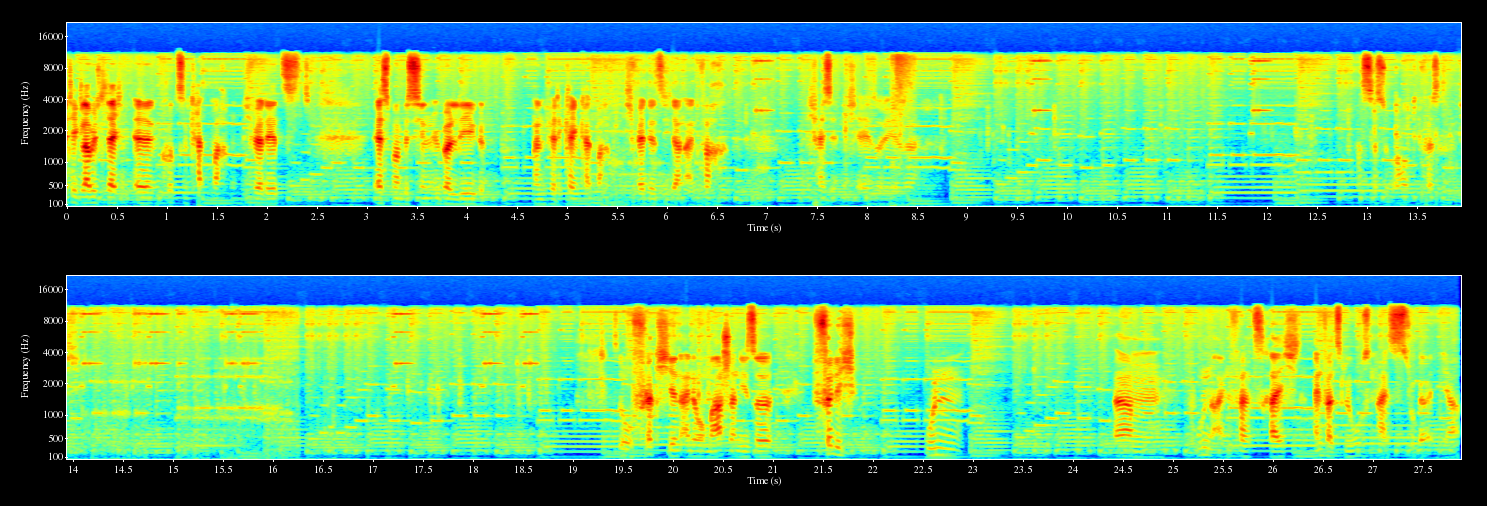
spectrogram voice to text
Werde hier, glaube ich, gleich äh, einen kurzen Cut machen. Ich werde jetzt erstmal ein bisschen überlegen. Nein, ich werde keinen Cut machen. Ich werde sie dann einfach... Ich weiß ja nicht, ey, so ihre... Was ist das überhaupt? Ich weiß es nicht. So, Flöckchen, eine Hommage an diese völlig un... Ähm, uneinfallsreichen, einfallslosen heißt es sogar, ja,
